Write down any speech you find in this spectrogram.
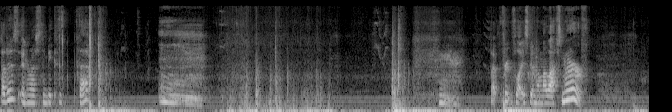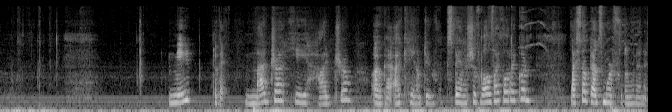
That is interesting because that. That fruit fly is getting on my last nerve. Me, okay, Madra he hydro. Okay, I can't do Spanish as well as I thought I could. My stepdad's more fluent in it.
